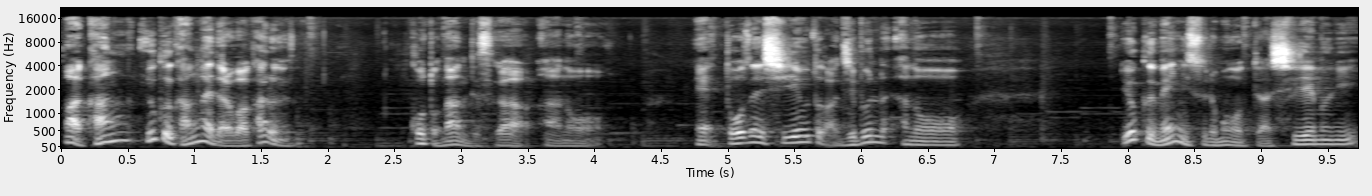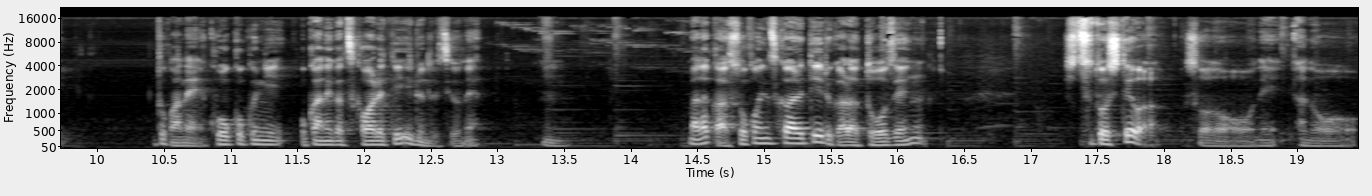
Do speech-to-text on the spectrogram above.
まあかんよく考えたら分かることなんですがあの、ね、当然 CM とか自分あのよく目にするものっていうのは CM にとかね広告にお金が使われているんですよね。うんまあ、だからそこに使われているから当然質としてはそのねあの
